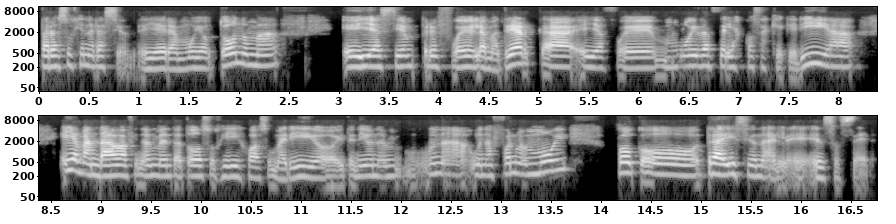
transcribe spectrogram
para su generación. Ella era muy autónoma, ella siempre fue la matriarca, ella fue muy de hacer las cosas que quería, ella mandaba finalmente a todos sus hijos, a su marido, y tenía una, una, forma muy poco tradicional eh, en su ser.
